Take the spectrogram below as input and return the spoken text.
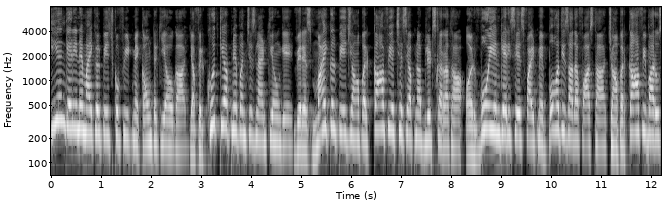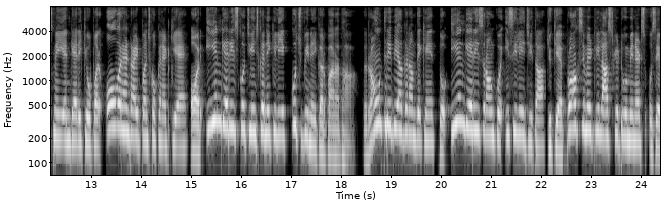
ईएन गैरी ने माइकल पेज को फीट में काउंटर किया होगा या फिर खुद के अपने पंचेस लैंड किए होंगे वेरस माइकल पेज यहाँ पर काफ़ी अच्छे से अपना ब्लिट्स कर रहा था और वो ईएन गैरी से इस फाइट में बहुत ही ज़्यादा फास्ट था, जहाँ पर काफ़ी बार उसने ईएन गैरी के ऊपर ओवरहैंड राइट पंच को कनेक्ट किया है और ईएन गैरी इसको चेंज करने के लिए कुछ भी नहीं कर पा रहा था। राउंड थ्री भी अगर हम देखें तो ईएन गेरी इस राउंड को इसीलिए जीता क्योंकि अप्रोक्सीमेटली लास्ट के टू मिनट्स उसे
